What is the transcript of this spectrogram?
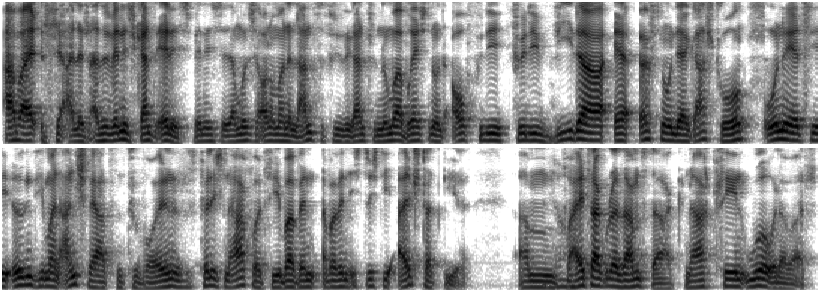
Aber ist ja alles, also wenn ich ganz ehrlich, wenn ich, da muss ich auch nochmal eine Lanze für diese ganze Nummer brechen und auch für die, für die Wiedereröffnung der Gastro, ohne jetzt hier irgendjemand anschwärzen zu wollen. Das ist völlig nachvollziehbar, wenn, aber wenn ich durch die Altstadt gehe, am Ja. Freitag oder Samstag, nach 10 Uhr oder was,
